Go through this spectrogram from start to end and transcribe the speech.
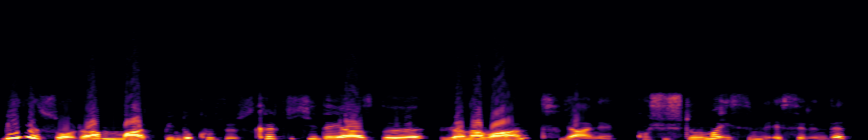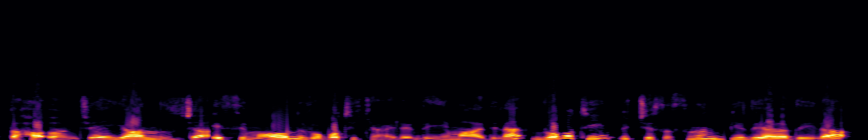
Bir yıl sonra Mart 1942'de yazdığı Ranavant yani Koşuşturma isimli eserinde daha önce yalnızca Asimov robot hikayelerinde ima edilen robotin 3 yasasının bir diğer adıyla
